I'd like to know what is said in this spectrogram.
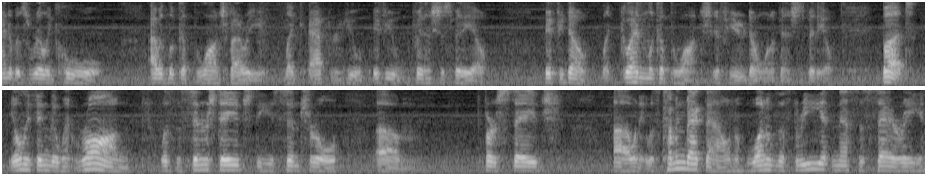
and it was really cool. I would look up the launch if I were you like after you if you finish this video. If you don't, like go ahead and look up the launch if you don't want to finish this video. But the only thing that went wrong was the center stage, the central um, first stage. Uh, when it was coming back down, one of the three necessary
